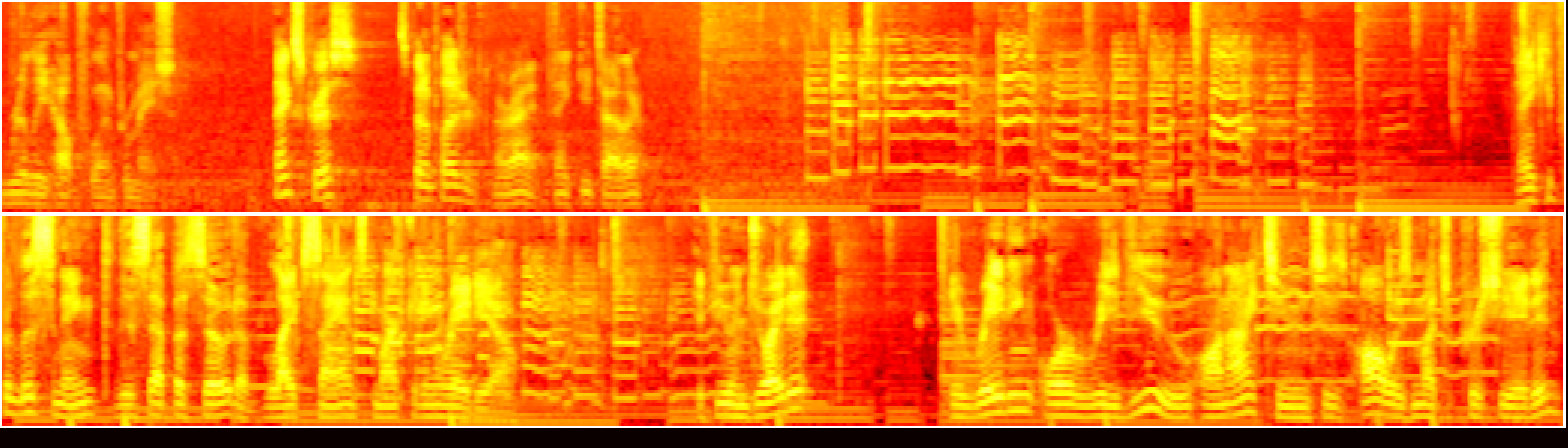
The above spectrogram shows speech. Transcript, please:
really helpful information. Thanks, Chris. It's been a pleasure. All right. Thank you, Tyler. Thank you for listening to this episode of Life Science Marketing Radio. If you enjoyed it, a rating or review on iTunes is always much appreciated.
